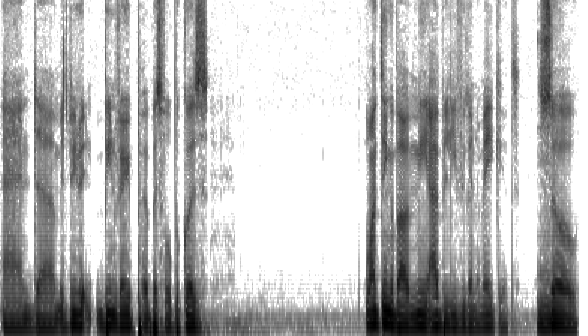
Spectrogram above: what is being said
and um, it's been been very purposeful. Because one thing about me, I believe you're gonna make it. Mm. So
